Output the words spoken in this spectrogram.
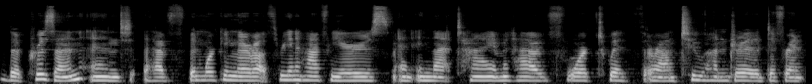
the prison and have been working there about three and a half years. And in that time have worked with around 200 different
